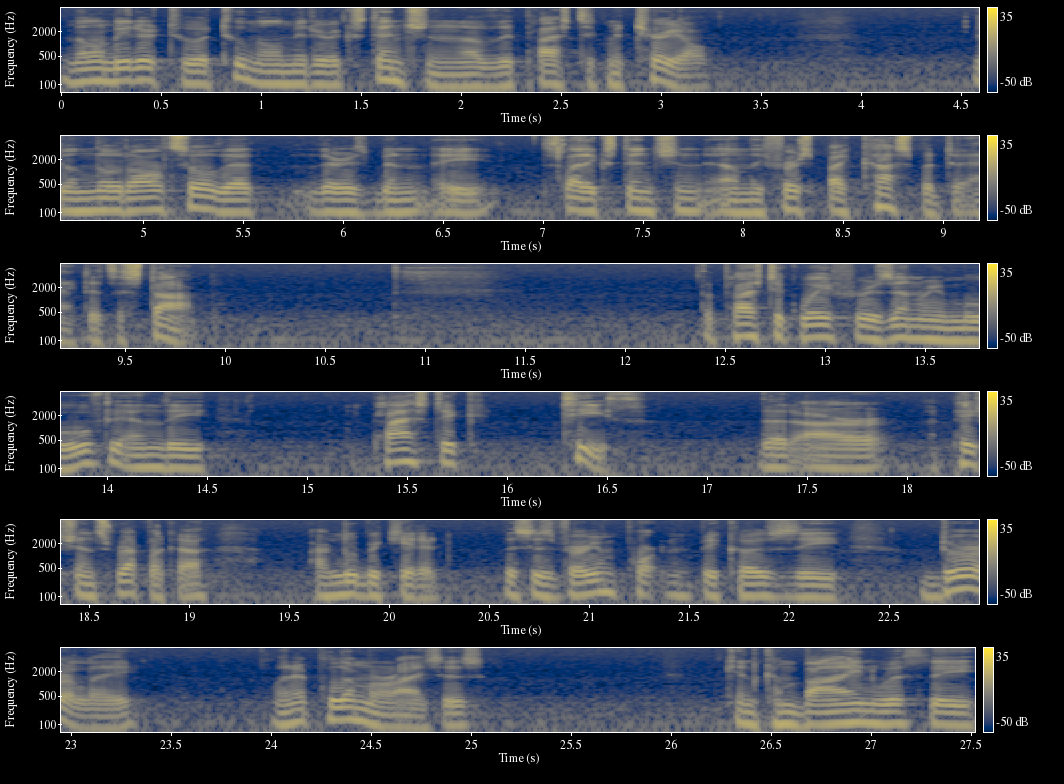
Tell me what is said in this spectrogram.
millimeter to a two millimeter extension of the plastic material. You'll note also that there has been a slight extension on the first bicuspid to act as a stop. The plastic wafer is then removed and the plastic teeth that are a patient's replica are lubricated. This is very important because the Duralay, when it polymerizes, can combine with the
